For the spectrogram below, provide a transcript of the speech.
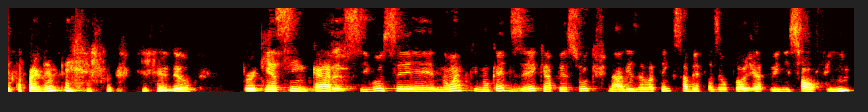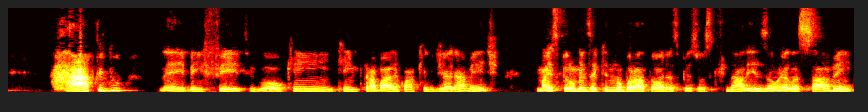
está perdendo tempo, entendeu? Porque assim, cara, se você não é, não quer dizer que a pessoa que finaliza, ela tem que saber fazer o projeto do início ao fim, rápido, né, e bem feito, igual quem, quem trabalha com aquilo diariamente. Mas pelo menos aqui no laboratório, as pessoas que finalizam, elas sabem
